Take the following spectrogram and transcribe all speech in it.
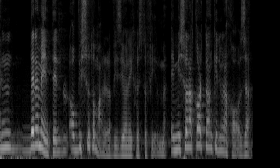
Veramente ho vissuto male la visione di questo film e mi sono accorto anche di una cosa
